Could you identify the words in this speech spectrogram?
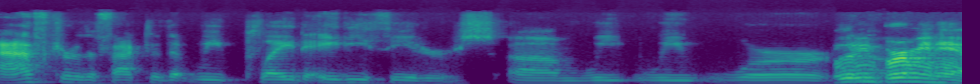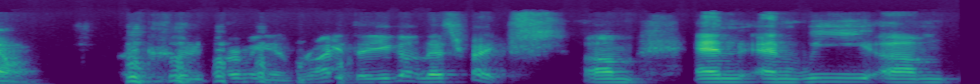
after the fact that we played 80 theaters. Um, we we were including Birmingham. Birmingham, right? There you go. That's right. Um, and and we um,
